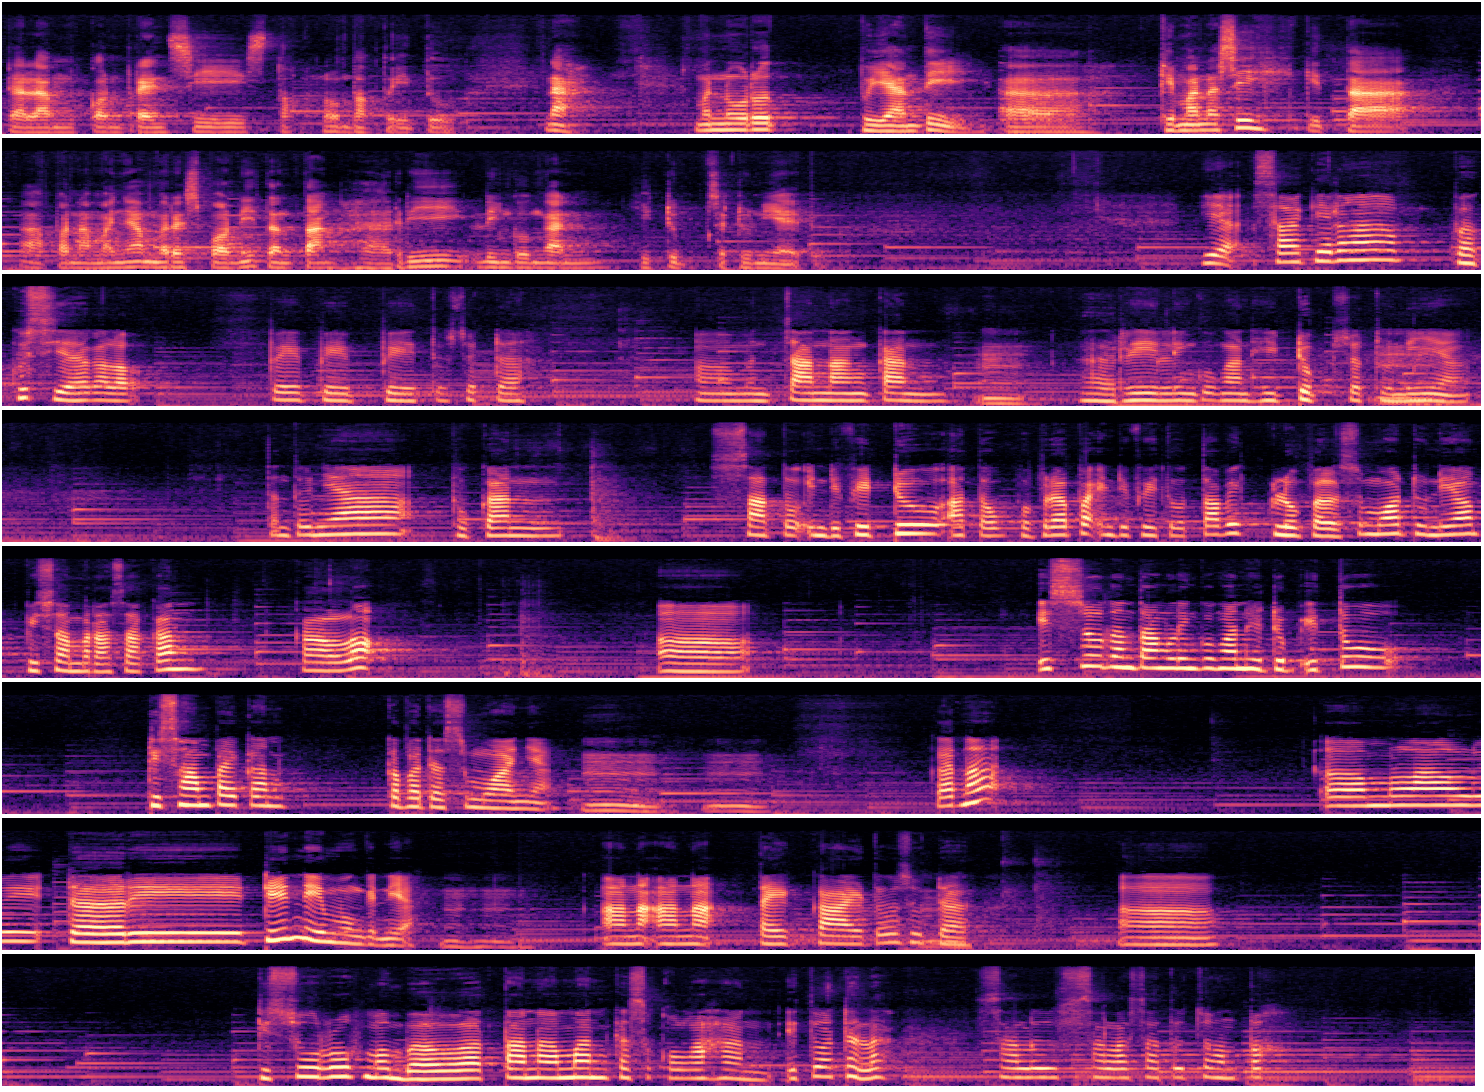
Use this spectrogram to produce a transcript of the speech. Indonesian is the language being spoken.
dalam konferensi Stockholm waktu itu. Nah, menurut Bu Yanti, uh, gimana sih kita apa namanya meresponi tentang Hari Lingkungan Hidup Sedunia itu? Ya, saya kira bagus ya kalau PBB itu sudah uh, mencanangkan hmm. Hari Lingkungan Hidup Sedunia. Hmm. Tentunya bukan satu individu atau beberapa individu, tapi global semua dunia bisa merasakan kalau uh, isu tentang lingkungan hidup itu disampaikan kepada semuanya. Hmm. Hmm. Karena uh, melalui dari dini mungkin ya mm-hmm. anak-anak TK itu sudah mm-hmm. uh, disuruh membawa tanaman ke sekolahan itu adalah selalu salah satu contoh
